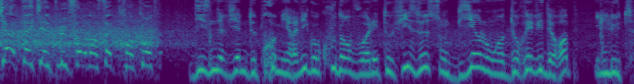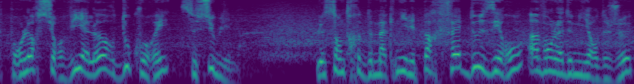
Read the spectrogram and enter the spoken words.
qui a attaqué le plus fort dans cette rencontre 19e de première ligue au coup d'envoi. Les Toffees, eux, sont bien loin de rêver d'Europe. Ils luttent pour leur survie alors Doucouré se sublime. Le centre de McNeil est parfait, 2-0 avant la demi-heure de jeu.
